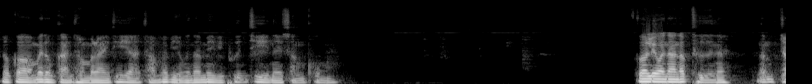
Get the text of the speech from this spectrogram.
แล้วก็ไม่ต้องการทำอะไรที่จะทำให้ผู้หญิงคนนั้นไม่มีพื้นที่ในสังคม ก็เรียกว่าน่านับถือนะน้ำใจ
